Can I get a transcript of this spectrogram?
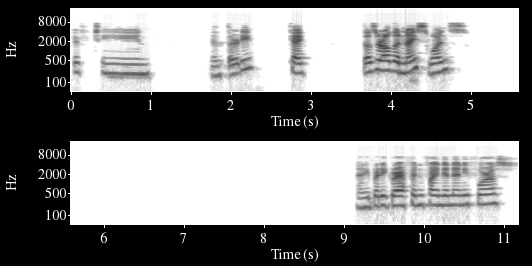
15, and 30. Okay, those are all the nice ones. Anybody graphing finding any for us?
